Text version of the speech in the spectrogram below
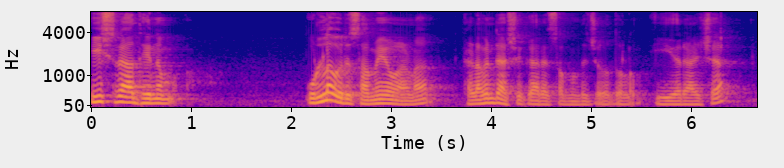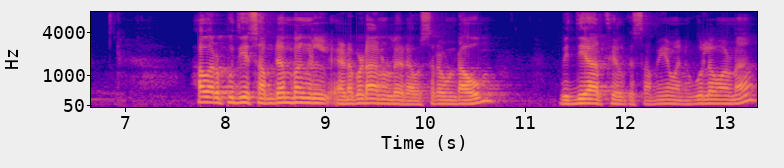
ഈശ്വരാധീനം ഉള്ള ഒരു സമയമാണ് ഇടവൻ രാശിക്കാരെ സംബന്ധിച്ചിടത്തോളം ഈ ഒരാഴ്ച. അവർ പുതിയ സംരംഭങ്ങളിൽ ഇടപെടാനുള്ള ഒരു അവസരം ഉണ്ടാവും. വിദ്യാർത്ഥികൾക്ക് സമയം അനുകൂലമാണ്.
